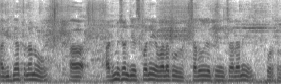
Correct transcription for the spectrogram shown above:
ఆ విద్యార్థులను అడ్మిషన్ చేసుకొని వాళ్ళకు చదువు చెప్పించాలని కోరుతున్నాం.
